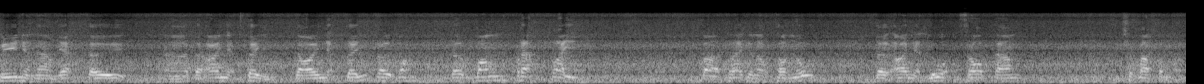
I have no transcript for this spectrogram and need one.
ពេលអ្នកណាម្នាក់ទៅទៅឲ្យអ្នកទិញដោយអ្នកទិញត្រូវបោះទៅបង់ប្រាក់ថ្លៃបាទថ្លៃចំណុចថតនោះទៅឲ្យអ្នកលក់ស្របតាមច្បាប់កំណត់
